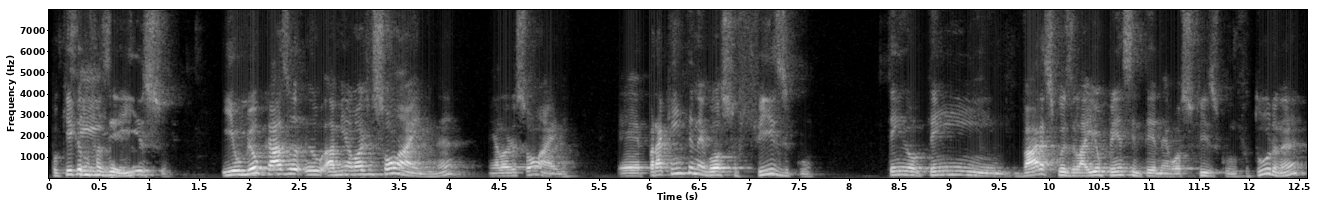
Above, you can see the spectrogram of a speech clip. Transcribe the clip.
Por que, que eu não fazia isso? E o meu caso, eu, a minha loja é só online, né? Minha loja é só online. É, Para quem tem negócio físico, tem, tem várias coisas lá, e eu penso em ter negócio físico no futuro, né?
